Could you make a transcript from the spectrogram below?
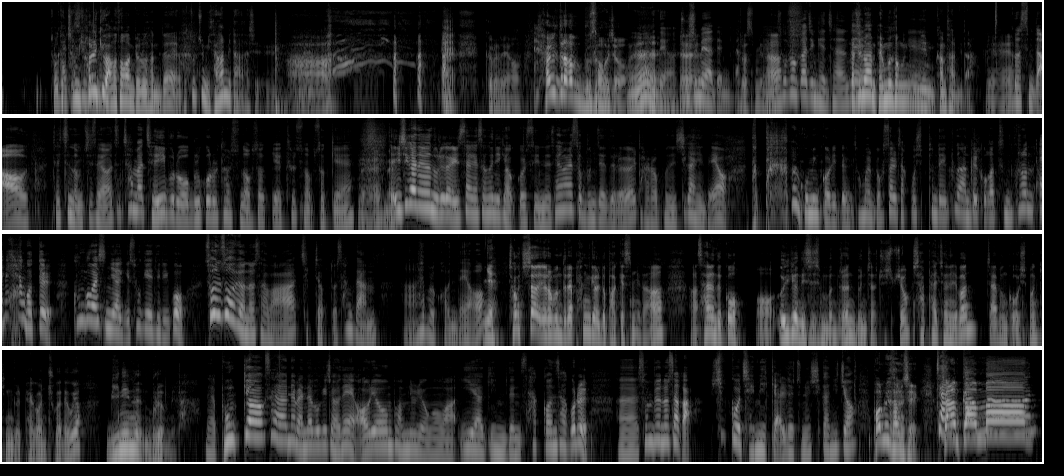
저도 참 혈기왕성한 변호사인데 그것도 좀 이상합니다, 사실. 아. 그러네요. 혈 들어가면 무서워져. 네. 안 돼요. 네. 조심해야 됩니다. 그렇습니다. 네, 소변까지는 괜찮은데 하지만 배문성님 예. 감사합니다. 예. 그렇습니다. 아우, 재치 넘치세요. 차마 제 입으로 물꼬를 털 수는 없었기에 틀 수는 없었기에. 네. 자, 이 시간은 우리가 일상에서 흔히 겪을 수 있는 생활 속 문제들을 다뤄보는 시간인데요. 답답한 고민거리들, 정말 멱살 잡고 싶은데 그거 안 될 것 같은 그런 애매한 것들, 궁금하신 이야기 소개해드리고 손수호 변호사와 직접 또 상담 아, 해볼 건데요. 예, 청취자 여러분들의 판결도 받겠습니다. 아, 사연 듣고 어, 의견 있으신 분들은 문자 주십시오. 샵 8001번, 짧은 거 50원, 긴 글 100원 추가되고요. 미니는 무료입니다. 네, 본격 사연을 만나보기 전에 어려운 법률 용어와 이해하기 힘든 사건 사고를 아, 손 변호사가 쉽고 재미있게 알려주는 시간이죠. 법률 상식. 잠깐만.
